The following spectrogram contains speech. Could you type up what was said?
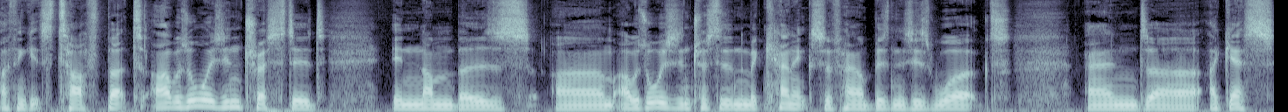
I think it's tough. But I was always interested in numbers. Um, I was always interested in the mechanics of how businesses worked, and uh, I guess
